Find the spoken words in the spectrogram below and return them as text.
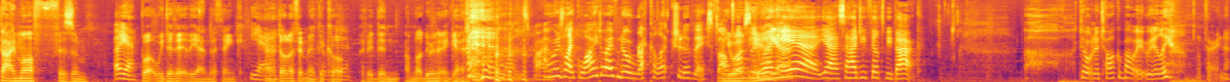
dimorphism, Oh yeah. but we did it at the end, I think. Yeah, And I don't know if it made the probably cut. If it didn't, I'm not doing it again. no, it's fine. I was like, why do I have no recollection of this? But You I wasn't here? You weren't here. here. Yeah. So how do you feel to be back? I don't want to talk about it really. Fair enough.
